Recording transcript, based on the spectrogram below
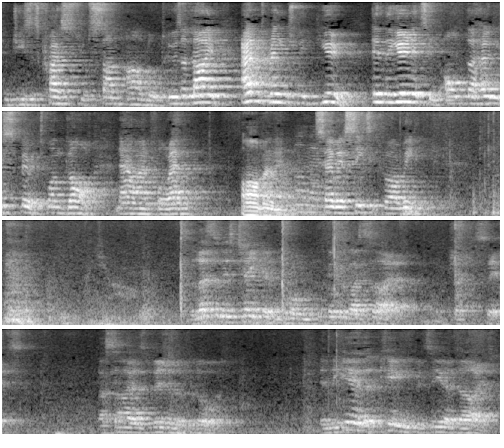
Through Jesus Christ, your Son, our Lord, who is alive and reigns with you in the unity of the Holy Spirit, one God, now and forever. Amen. Amen. So we're seated for our reading. The lesson is taken from the book of Isaiah, chapter 6. Isaiah's vision of the Lord. In the year that King Uzziah died,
